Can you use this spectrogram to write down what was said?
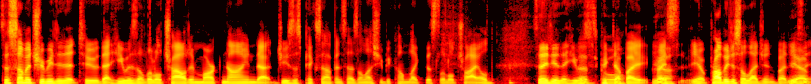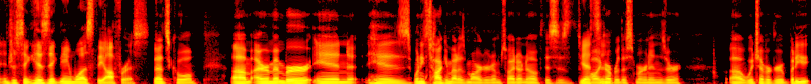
So some attributed it to that he was a little child in Mark 9 that Jesus picks up and says, unless you become like this little child. So the idea that he was That's picked up cool. by Yeah. Christ, you know, probably just a legend, but Yeah. it's interesting. His nickname was Theophorus. That's cool. Um, I remember in his when he's talking about his martyrdom. So I don't know if this is the Yeah, Polycarp or the Smyrnans or uh, whichever group. But he,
